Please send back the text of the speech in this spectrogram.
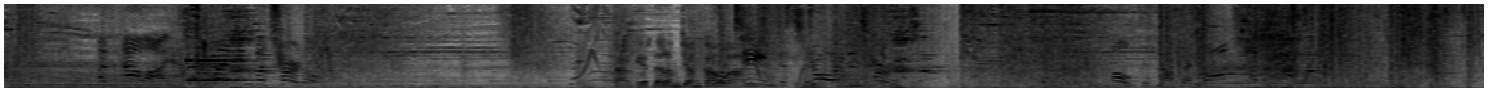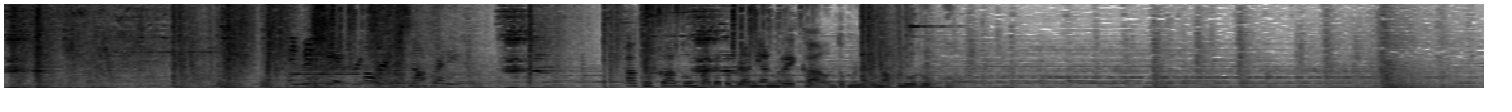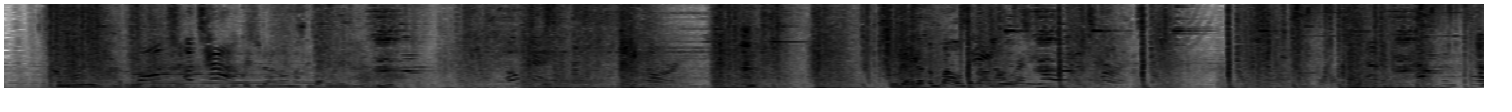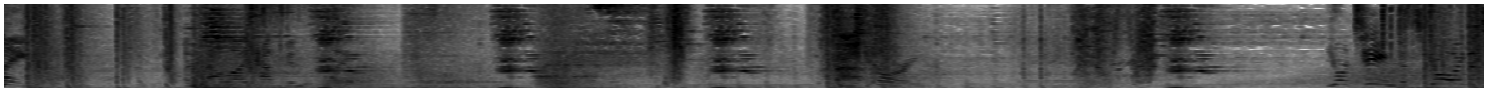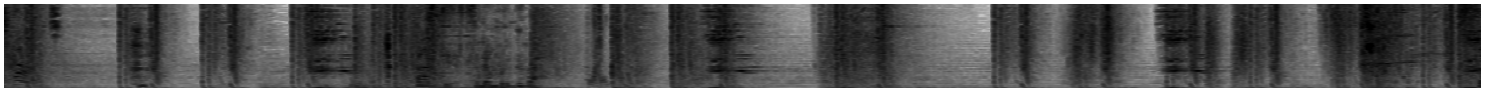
Target dalam jangkauan. Aku kagum pada keberanian mereka untuk menerima peluruku. Ke mana Harley? Aku sudah lama tidak melihatnya. Tidak ada tempat untuk Team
